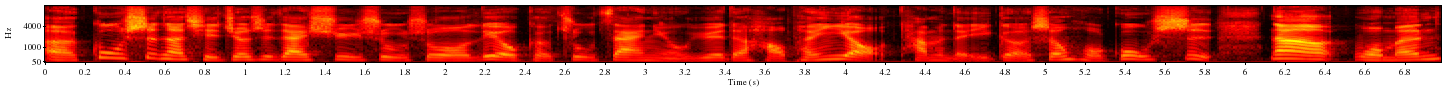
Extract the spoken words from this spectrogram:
呃，故事呢，其实就是在叙述说六个住在纽约的好朋友他们的一个生活故事。那我们。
